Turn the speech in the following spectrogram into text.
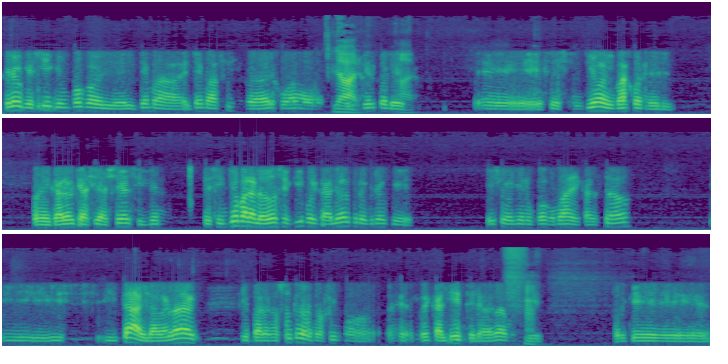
creo que sí, que un poco el, tema el tema físico de haber jugado el miércoles eh, se sintió, y más con el, con el calor que hacía ayer, si bien se sintió para los dos equipos el calor, pero creo que ellos venían un poco más descansados. Y, y, tal, y la verdad que para nosotros nos fuimos recaliente, la verdad, porque, porque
